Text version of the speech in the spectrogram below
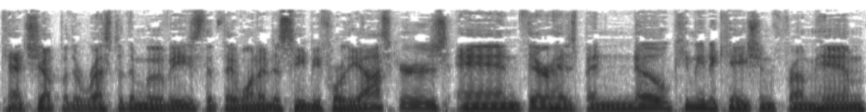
catch up with the rest of the movies that they wanted to see before the Oscars. And there has been no communication from him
